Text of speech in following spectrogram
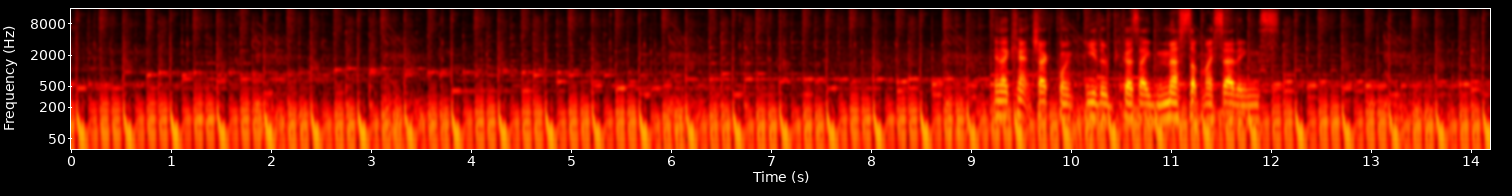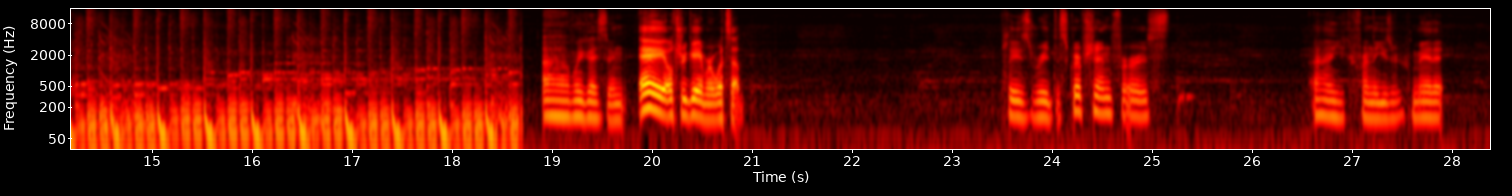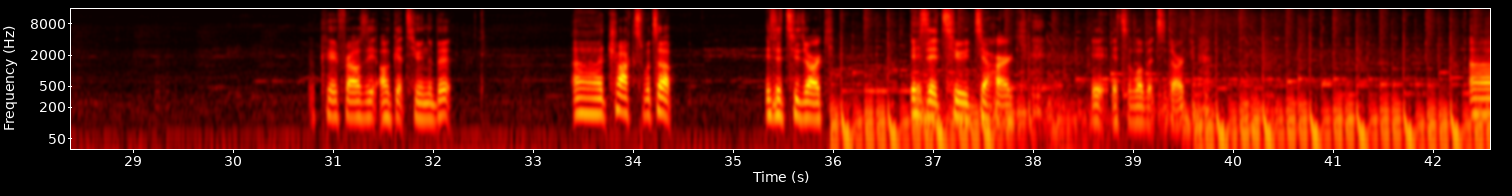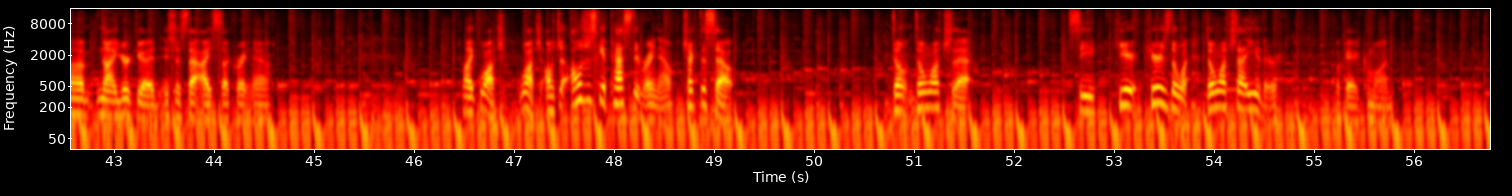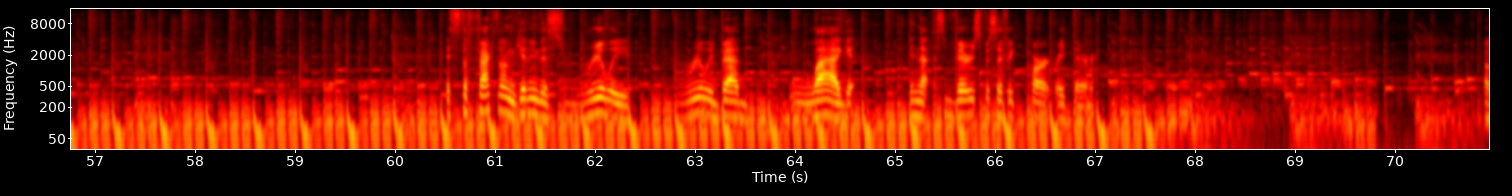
And I can't checkpoint either because I messed up my settings. Uh, what are you guys doing? Hey, Ultra Gamer, what's up? Please read description first. Uh, you can find the user who made it. Okay, Frowsy, I'll get to you in a bit. Uh, Trox, what's up? Is it too dark? Is it too dark? it, it's a little bit too dark. Um, nah, you're good. It's just that I suck right now. Like, watch, watch. I'll, ju I'll just get past it right now. Check this out. Don't, don't watch that. See, here, here's the one. Don't watch that either. Okay, come on. It's the fact that I'm getting this really, really bad lag in that very specific part right there.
